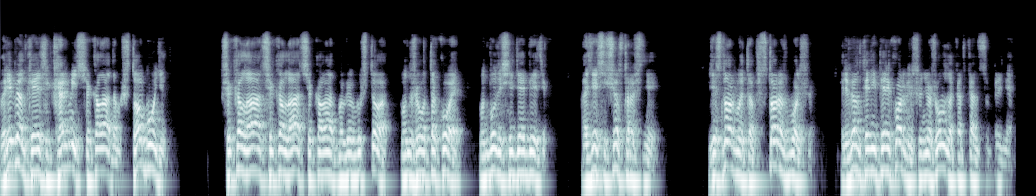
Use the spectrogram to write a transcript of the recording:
Ребенка, если кормить шоколадом, что будет? Шоколад, шоколад, шоколад. Мы говорим, вы что? Он уже вот такой. Он будущий диабетик. А здесь еще страшнее. Здесь нормы-то в сто раз больше. Ребенка не перекормишь, у него желудок отказывается принять.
